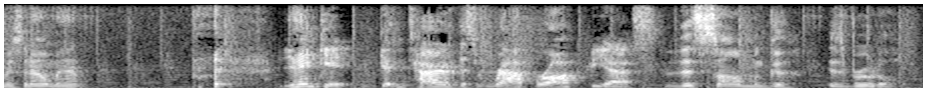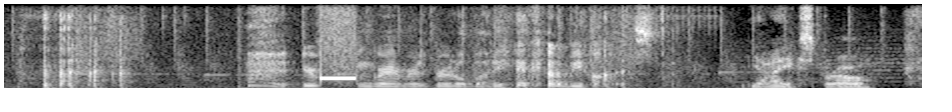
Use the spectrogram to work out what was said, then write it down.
missing out, man. Yank it! Getting tired of this rap rock BS. This song is brutal. Your fing grammar is brutal, buddy. I gotta be honest. Yikes, bro.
